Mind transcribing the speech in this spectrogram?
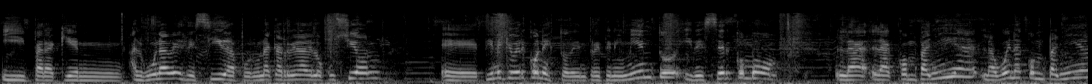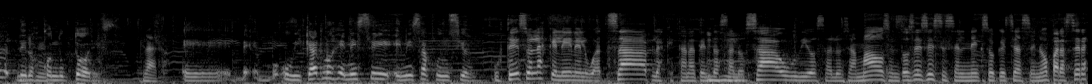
y para quien alguna vez decida por una carrera de locución, eh, tiene que ver con esto, de entretenimiento y de ser como la, la compañía, la buena compañía de los conductores. Claro. Eh, ubicarnos en, ese, en esa función. Ustedes son las que leen el WhatsApp, las que están atentas a los audios, a los llamados, entonces ese es el nexo que se hace, ¿no? Para hacer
